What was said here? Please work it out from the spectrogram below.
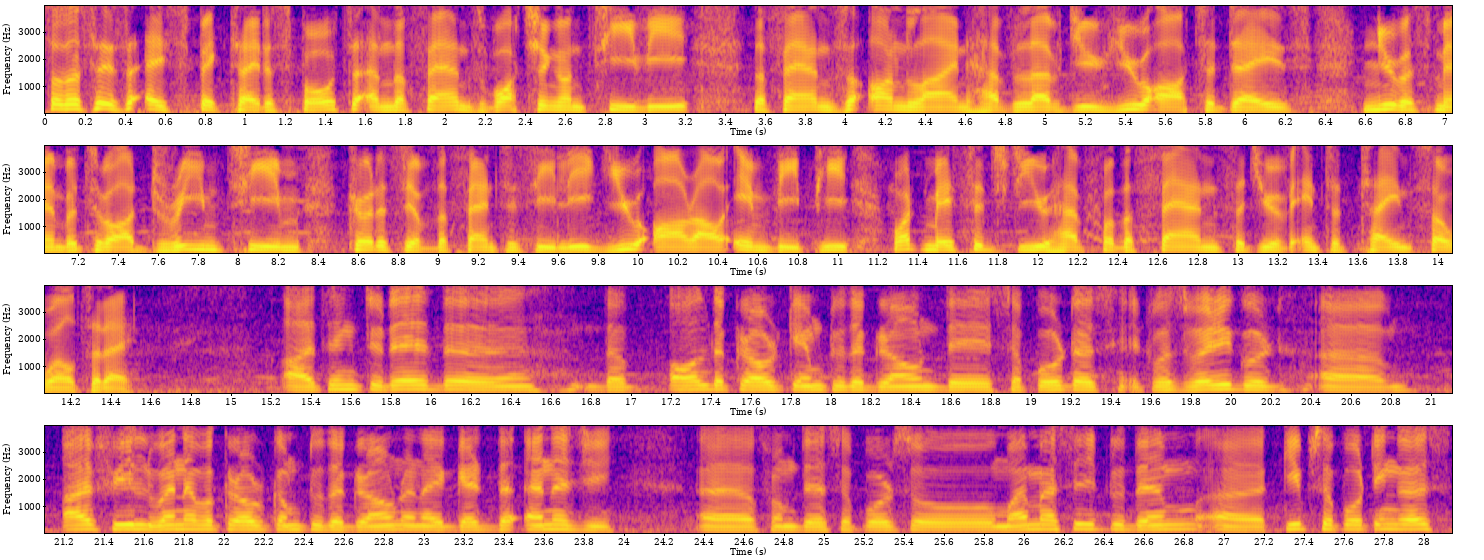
So this is a spectator sport and the fans watching on TV, the fans online have loved you. You are today's newest member to our dream team, courtesy of the Fantasy League. You are our MVP. What message do you have for the fans that you have entertained so well today? I think today the, the all the crowd came to the ground. They support us. It was very good. Um, I feel whenever crowd come to the ground and I get the energy uh, from their support. So my message to them: uh, keep supporting us,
